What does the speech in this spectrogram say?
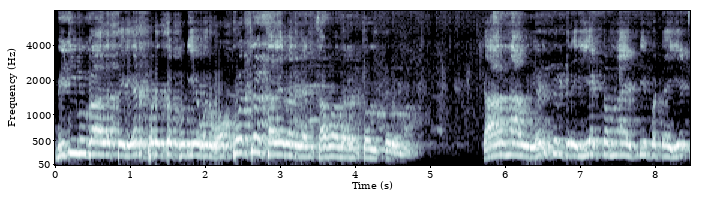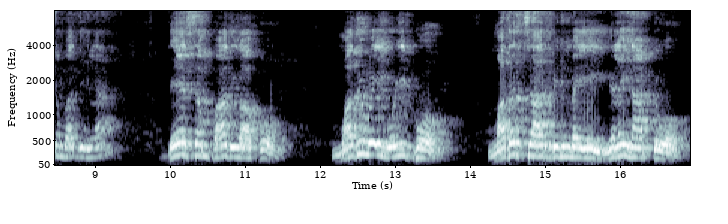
விடிவு காலத்தை ஏற்படுத்தக்கூடிய ஒரு ஒப்பற்ற தலைவர் என் சகோதரர் தொல் திருமா காரணம் அவர் எடுத்திருக்கிற இயக்கம்லாம் எப்படிப்பட்ட இயக்கம் பார்த்தீங்களா? தேசம் பாதுகாப்போம் மதுவை ஒழிப்போம் மதச்சார்பின்மையை நிலைநாட்டுவோம்.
